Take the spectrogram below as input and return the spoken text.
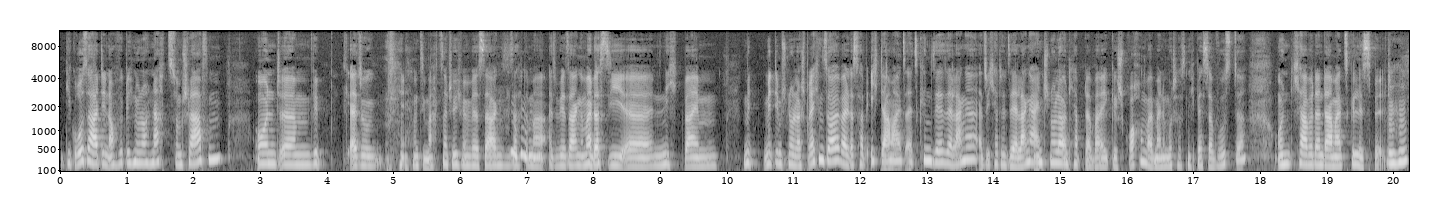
die Große hat den auch wirklich nur noch nachts zum Schlafen. Und ähm, wir, also, und sie macht es natürlich, wenn wir das sagen. Sie sagt immer, also wir sagen immer, dass sie äh, nicht beim mit, mit dem Schnuller sprechen soll, weil das habe ich damals als Kind sehr, sehr lange. Also ich hatte sehr lange einen Schnuller und ich habe dabei gesprochen, weil meine Mutter es nicht besser wusste. Und ich habe dann damals gelispelt. Mhm.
